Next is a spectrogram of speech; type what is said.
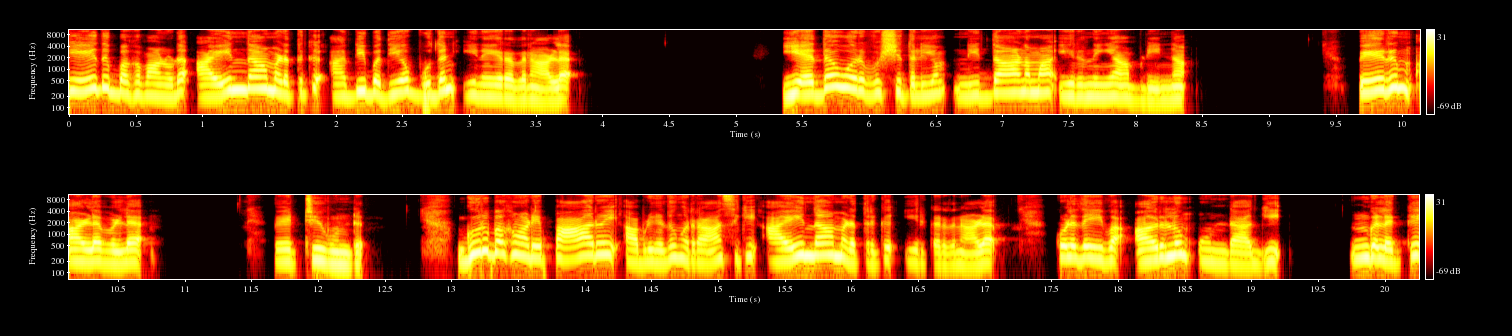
கேது பகவானோட ஐந்தாம் இடத்துக்கு அதிபதியா புதன் இணையறதுனால எத ஒரு விஷயத்துலயும் நிதானமா இருந்தீங்க அப்படின்னா, பெரும் அளவுல வெற்றி உண்டு. குரு பகவானுடைய பார்வை அப்படிங்கிறது உங்க ராசிக்கு ஐந்தாம் இடத்திற்கு இருக்கிறதுனால, குலதெய்வ அருளும் உண்டாகி, உங்களுக்கு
